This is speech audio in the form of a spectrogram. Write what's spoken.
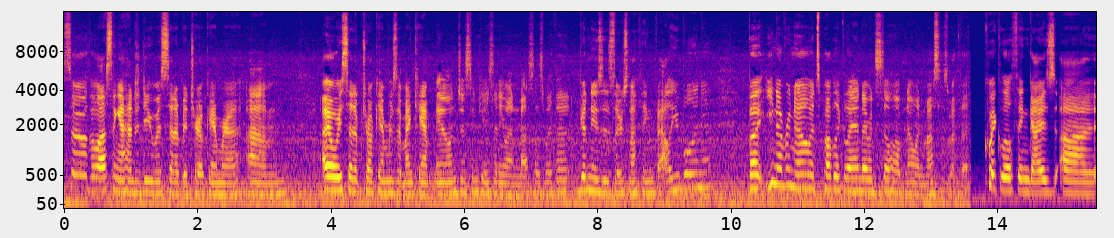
So the last thing I had to do was set up a trail camera. Um, I always set up trail cameras at my camp now, just in case anyone messes with it. Good news is there's nothing valuable in it, but you never know. It's public land. I would still hope no one messes with it. Quick little thing, guys. Uh,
